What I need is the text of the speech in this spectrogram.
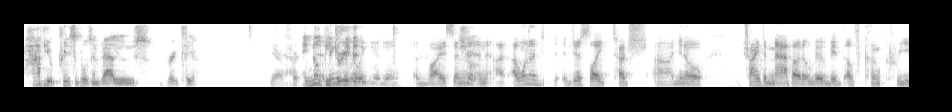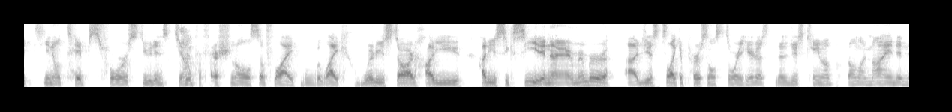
have your principles and values very clear yeah uh, and not I be driven really good uh, advice and sure. and i, I want to just like touch uh, you know trying to map out a little bit of concrete you know tips for students young sure. professionals of like like where do you start? How do you how do you succeed? And i remember uh, just like a personal story here that, that just came up on my mind. And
